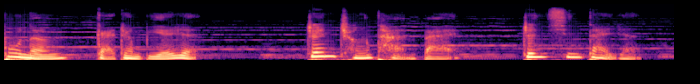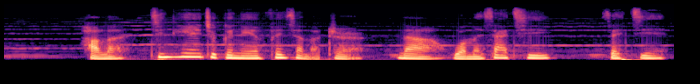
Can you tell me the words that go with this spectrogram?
不能改正别人，真诚坦白，真心待人。好了，今天就跟您分享到这儿，那我们下期再见。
